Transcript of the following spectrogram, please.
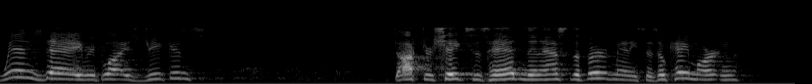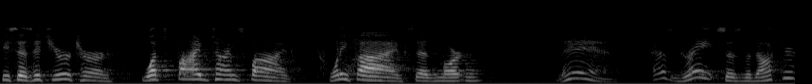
Wednesday, replies Jenkins. Doctor shakes his head and then asks the third man, he says, Okay, Martin. He says, It's your turn. What's 5 times 5? 25, says Martin. Man, that's great, says the doctor.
